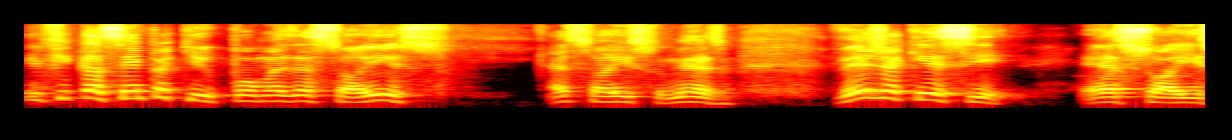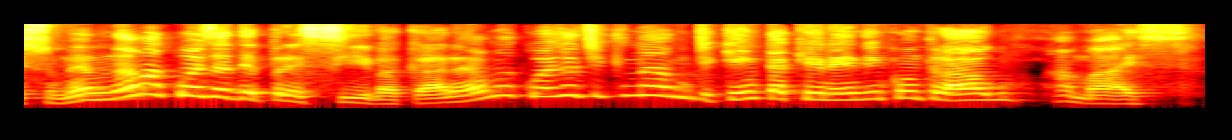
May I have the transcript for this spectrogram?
E fica sempre aquilo, pô, mas é só isso? É só isso mesmo? Veja que esse é só isso mesmo não é uma coisa depressiva, cara. É uma coisa de, que não, de quem está querendo encontrar algo a mais.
